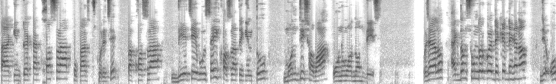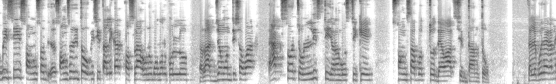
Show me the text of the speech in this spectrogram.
তারা কিন্তু একটা খসড়া প্রকাশ করেছে বা খসড়া দিয়েছে এবং সেই খসড়াতে কিন্তু মন্ত্রিসভা অনুমোদন দিয়েছে। বোঝা গেল? একদম সুন্দর করে দেখে দেখে নাও যে ওবিসি সংসদ, সংশোধিত ওবিসি তালিকার খসড়া অনুমোদন করল রাজ্য মন্ত্রিসভা। একশো চল্লিশটি জনগোষ্ঠীকে শংসাপত্র দেওয়ার সিদ্ধান্ত। তাহলে বোঝা গেলে?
